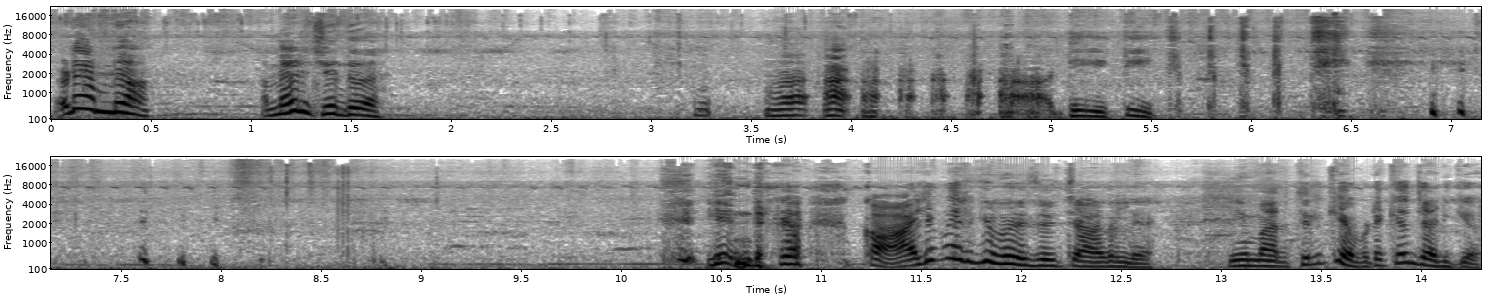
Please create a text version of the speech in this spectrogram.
എവിടെ അമ്മ? അമ്മ വിളിച്ചോണ്ട് എന്റെ കാൽ പരിക്ക് ചാടല്ലേ? ഈ മരത്തിലേക്ക് എവിടേക്കാ ചടിക്കോ?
